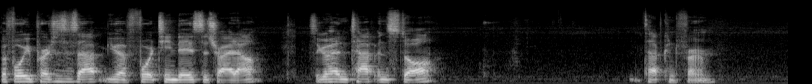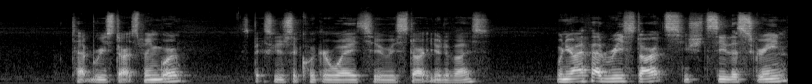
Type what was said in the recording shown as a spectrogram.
Before you purchase this app, you have 14 days to try it out. So go ahead and tap install. Tap confirm. Tap restart Springboard. Basically just a quicker way to restart your device. When your iPad restarts, you should see this screen.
